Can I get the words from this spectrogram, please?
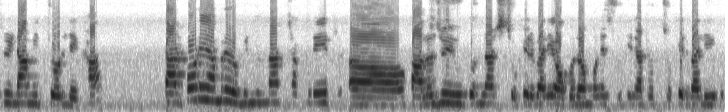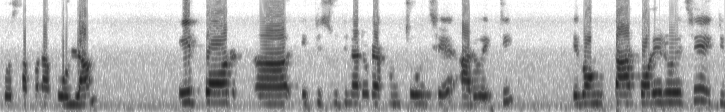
তৃণা মিত্রর লেখা। তারপরে আমরা রবীন্দ্রনাথ ঠাকুরের কালোজয়ী উপন্যাস চোখের বাড়ি অবলম্বনে শ্রুতি নাটক চোখের বাড়ি উপস্থাপনা করলাম। এরপর একটি শ্রুতি নাটক এখন চলছে আরও একটি। এবং তারপরে রয়েছে একটি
